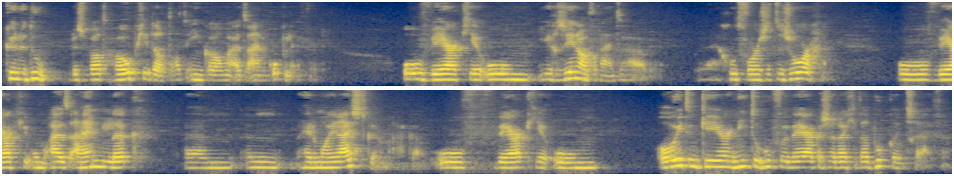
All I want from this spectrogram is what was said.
kunnen doen? Dus wat hoop je dat dat inkomen uiteindelijk oplevert? Of werk je om je gezin overeind te houden, goed voor ze te zorgen? Of werk je om uiteindelijk ehm, een hele mooie reis te kunnen maken? Of werk je om ooit een keer niet te hoeven werken zodat je dat boek kunt schrijven?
